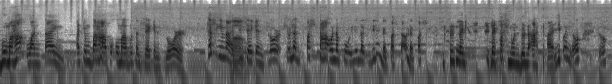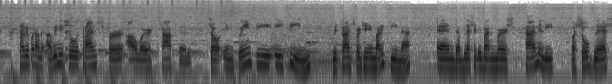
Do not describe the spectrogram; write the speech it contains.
Bumaha one time at yung baha po umabot ng second floor. Just imagine Wow. second floor. So lagpas tao na po yun. Lag, di lang lagpas tao, lagpas lag, lagpas mundo na ata yun, no? So, sabi po namin, ah, we need to transfer our chapel. So, in 2018, we transferred here in Marikina and the Blessed Ivan Mers family was so blessed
